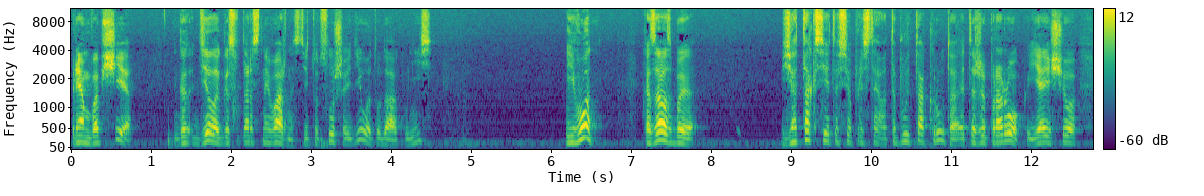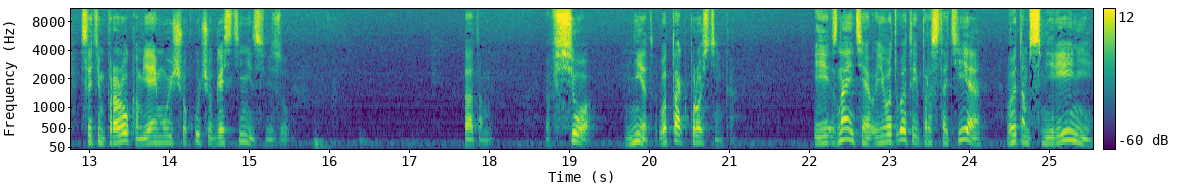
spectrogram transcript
прям вообще дело государственной важности. И тут, слушай, иди вот туда, окунись. И вот, казалось бы, я так себе это все представил, это будет так круто, это же пророк. Я еще с этим пророком, я ему еще кучу гостиниц везу. Да, там, все. Нет, вот так простенько. И знаете, и вот в этой простоте, в этом смирении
